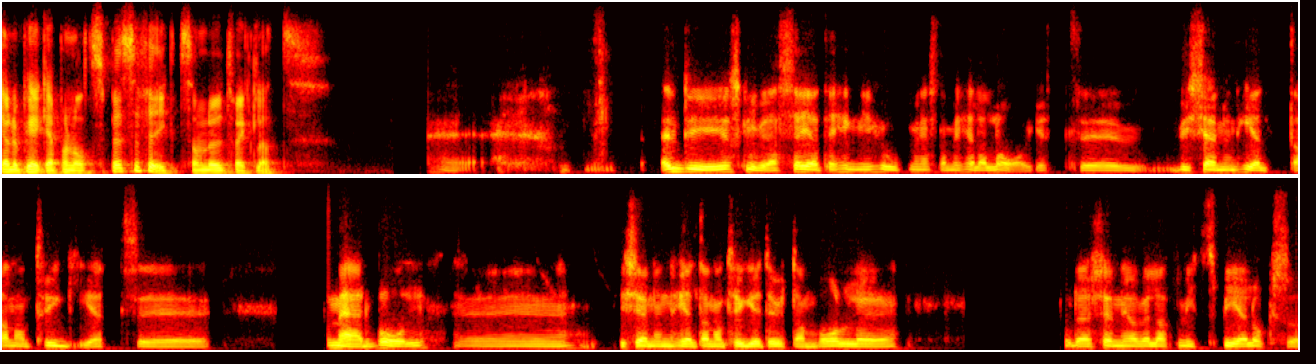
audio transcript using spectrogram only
kan du peka på något specifikt som du utvecklat? Eh, det, jag skulle vilja säga att det hänger ihop med nästan med hela laget. Eh, vi känner en helt annan trygghet eh, med boll. Vi känner en helt annan trygghet utan boll. Och där känner jag väl att mitt spel också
